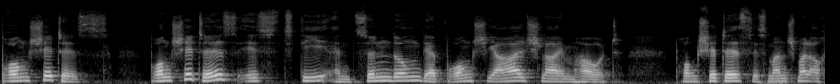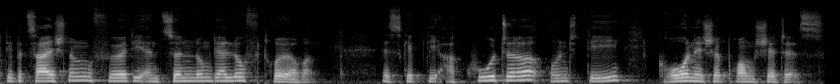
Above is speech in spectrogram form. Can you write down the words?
Bronchitis. Bronchitis ist die Entzündung der Bronchialschleimhaut. Bronchitis ist manchmal auch die Bezeichnung für die Entzündung der Luftröhre. Es gibt die akute und die chronische Bronchitis.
